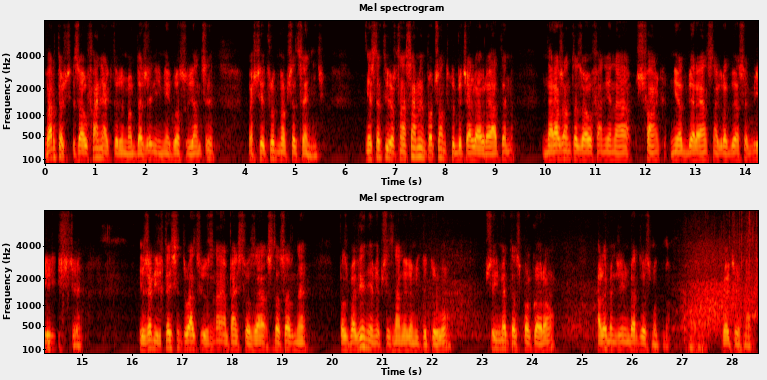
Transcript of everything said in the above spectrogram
Wartość zaufania, którym obdarzyli mnie głosujący, właściwie trudno przecenić. Niestety już na samym początku bycia laureatem narażam to zaufanie na szwank, nie odbierając nagrody osobiście. Jeżeli w tej sytuacji uznają Państwo za stosowne pozbawienie mnie przyznanego mi tytułu, przyjmę to z pokorą, ale będzie mi bardzo smutno. Wojciech Mat.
